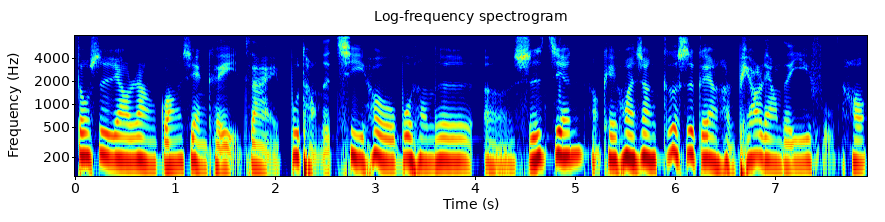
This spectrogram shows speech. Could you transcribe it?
都是要让光线可以在不同的气候、不同的呃时间，好，可以换上各式各样很漂亮的衣服，然后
